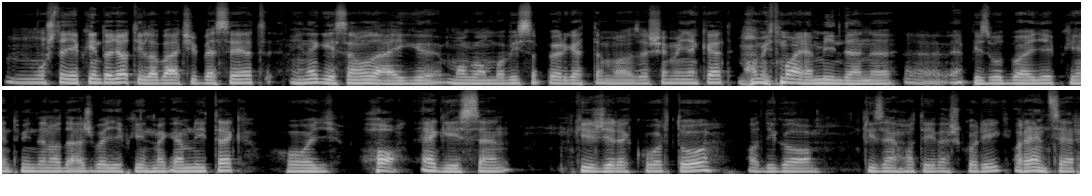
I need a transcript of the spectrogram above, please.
Most egyébként, hogy Attila bácsi beszélt, én egészen odáig magamba visszapörgettem az eseményeket, amit majdnem minden epizódban egyébként, minden adásban egyébként megemlítek, hogy ha egészen kisgyerekkortól, addig a 16 éves korig a rendszer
